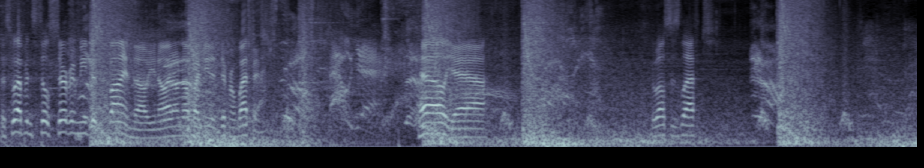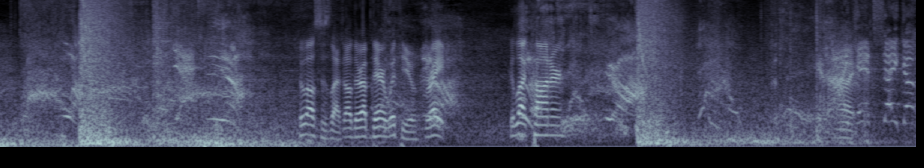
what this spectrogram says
This weapon's still serving me just fine, though. You know, I don't know if I need a different weapon. Hell yeah! Hell yeah. Who else is left? Who else is left? Oh, they're up there with you. Great. Good luck, Connor. right. can't shake him.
